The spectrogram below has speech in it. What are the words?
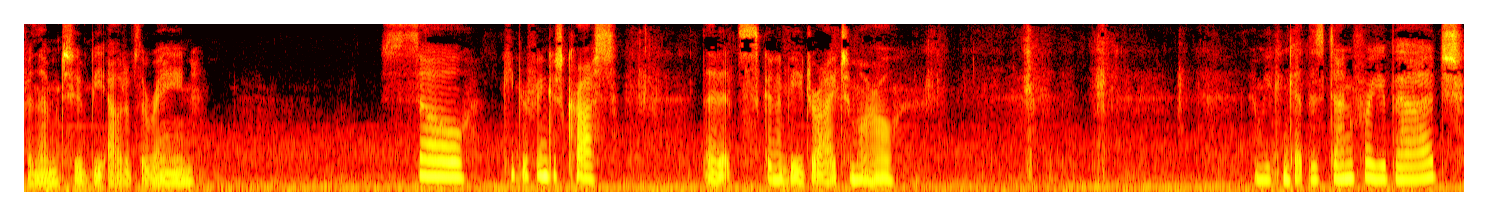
for them to be out of the rain. So keep your fingers crossed that it's going to be dry tomorrow. And we can get this done for you, Badge.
